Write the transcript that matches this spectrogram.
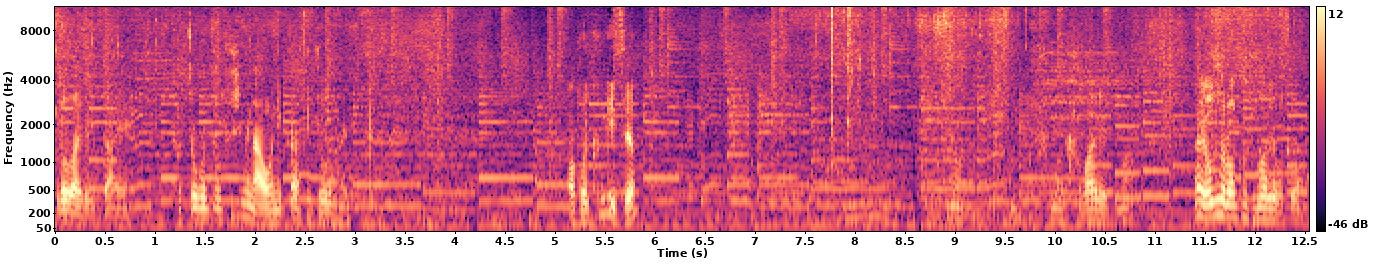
들어가야 되겠다. 아예. 저쪽은 좀 수심이 나오니까 저쪽으로 가야 되겠다. 아 거기 큰 게 있어요? 그렇구나. 한번 가봐야겠구나. 나 여기서 런커 두 마리 잡았어요.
